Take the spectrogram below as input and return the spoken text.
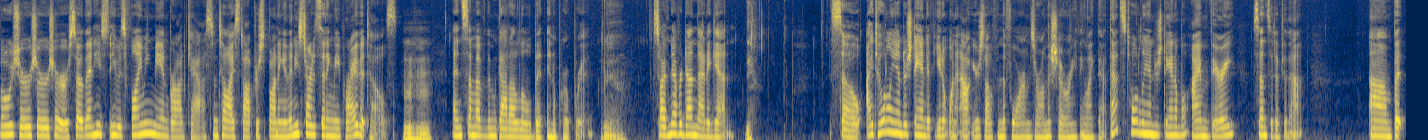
Oh, sure, sure, sure. So then he, he was flaming me in broadcast until I stopped responding. And then he started sending me private tells. Mm-hmm. And some of them got a little bit inappropriate. Yeah. So I've never done that again. Yeah. So I totally understand if you don't want to out yourself in the forums or on the show or anything like that. That's totally understandable. I'm very sensitive to that. Um, but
